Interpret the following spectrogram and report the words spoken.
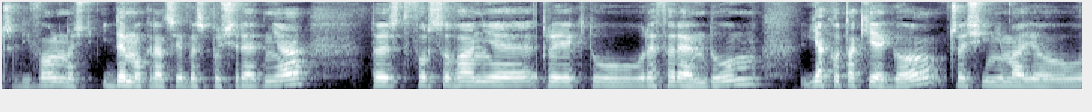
czyli Wolność i Demokracja Bezpośrednia. To jest forsowanie projektu referendum jako takiego. Czesi nie mają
